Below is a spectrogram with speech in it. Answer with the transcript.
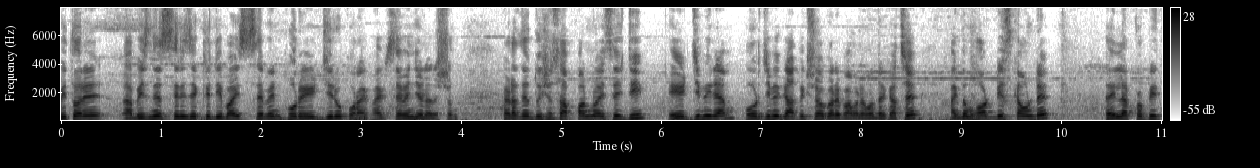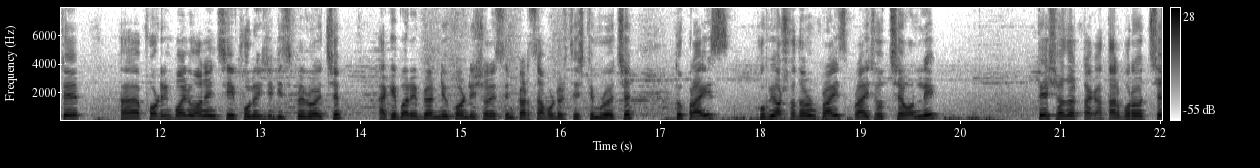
ভিতরে বিজনেস সিরিজ একটি device seven four eight zero core i five seven generation এটাতে দুশো ছাপ্পান্ন SSD eight GB RAM four GB graphics সহকারে পাবেন আমাদের কাছে, একদম হট ডিসকাউন্টে এই ল্যাপটপটিতে fourteen point one inch full HD display রয়েছে, একেবারে ব্র্যান্ড নিউ কন্ডিশনে সিম কার্ড সাপোর্টের সিস্টেম রয়েছে। তো প্রাইস খুবই অসাধারণ প্রাইস প্রাইস হচ্ছে অনলি তেইশ হাজার টাকা। তারপরে হচ্ছে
